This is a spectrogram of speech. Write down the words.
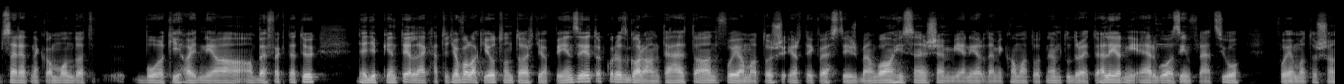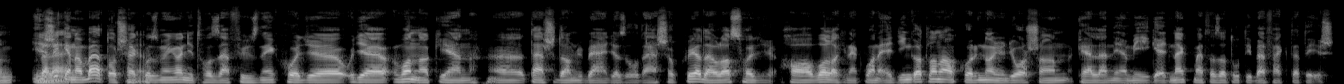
szeretnek a mondatból kihagyni a, befektetők, de egyébként tényleg, hát hogyha valaki otthon tartja a pénzét, akkor az garantáltan folyamatos értékvesztésben van, hiszen semmilyen érdemi kamatot nem tud rajta elérni, ergo az infláció folyamatosan És bele... igen, a bátorsághoz még annyit hozzáfűznék, hogy ugye vannak ilyen társadalmi beágyazódások. Például az, hogy ha valakinek van egy ingatlana, akkor nagyon gyorsan kell lennie még egynek, mert az a tuti befektetés.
